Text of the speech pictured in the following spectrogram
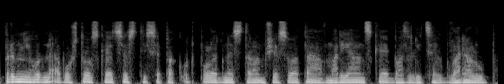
prvního dne apoštolské cesty se pak odpoledne stala mše svatá v Mariánské bazilice v Guadalupe.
